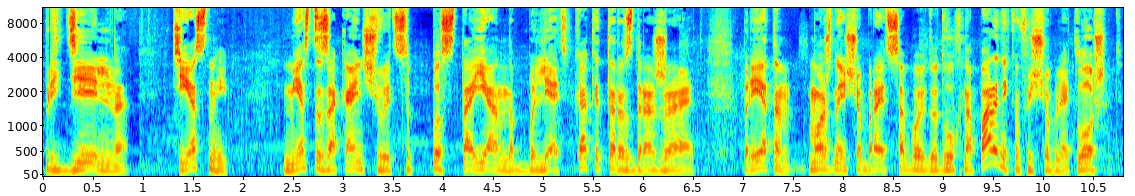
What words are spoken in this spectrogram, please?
предельно тесный. Место заканчивается постоянно. Блять, как это раздражает. При этом можно еще брать с собой до двух напарников, еще, блядь, лошадь.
